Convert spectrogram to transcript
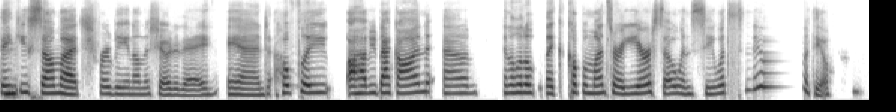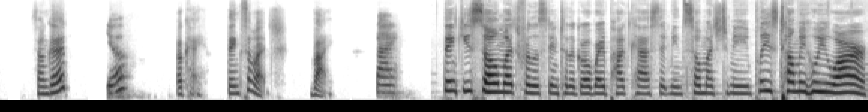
Thank you so much for being on the show today. And hopefully I'll have you back on um in a little like a couple months or a year or so and see what's new with you. Sound good? Yeah. Okay. Thanks so much. Bye. Bye. Thank you so much for listening to the Girl Brave podcast. It means so much to me. Please tell me who you are.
